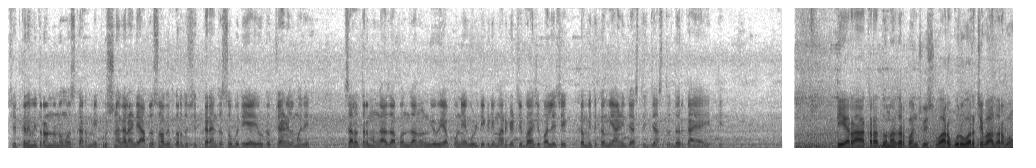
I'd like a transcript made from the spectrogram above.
शेतकरी मित्रांनो नमस्कार. मी कृष्णा गालांडे आपलं स्वागत करतो शेतकऱ्यांच्या सोबत या यूट्यूब चॅनलमध्ये चला तर मग आज आपण जाणून घेऊया पुणे गुलटेकडी मार्केटचे भाजीपाल्याचे कमीत कमी आणि जास्तीत जास्त दर काय आहेत ते. तेरा अकरा दोन हजार पंचवीस वार गुरुवारचे बाजारभाव.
